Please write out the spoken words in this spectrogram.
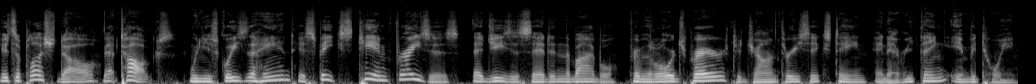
It's a plush doll that talks. When you squeeze the hand, it speaks 10 phrases that Jesus said in the Bible, from the Lord's Prayer to John 3:16 and everything in between.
